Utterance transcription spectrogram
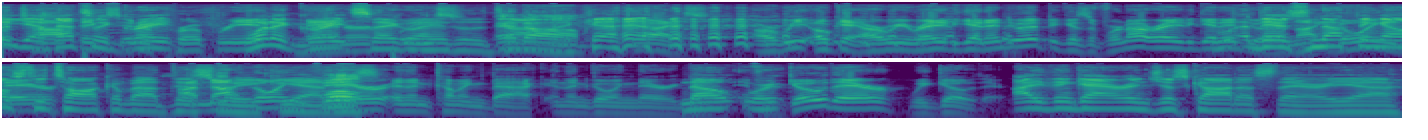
the yeah, that's topics a great. appropriate What a great manner, segue please? into the And, um, topic. Guys, are we okay? Are we ready to get into it? Because if we're not ready to get into There's it, I'm not nothing going else there. to talk about this I'm not week. going yeah, there there's- and then coming back and then going there again. No, if we go there, we go there. I think Aaron just got us there. Yeah.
